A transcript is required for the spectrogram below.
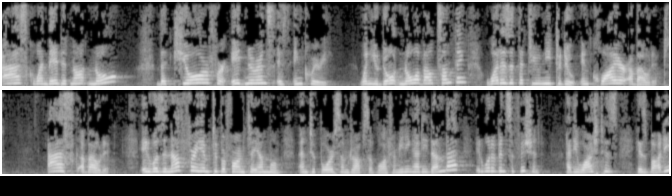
ask when they did not know? The cure for ignorance is inquiry. When you don't know about something, what is it that you need to do? Inquire about it. Ask about it. It was enough for him to perform tayammum and to pour some drops of water. Meaning, had he done that, it would have been sufficient. Had he washed his, his body,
